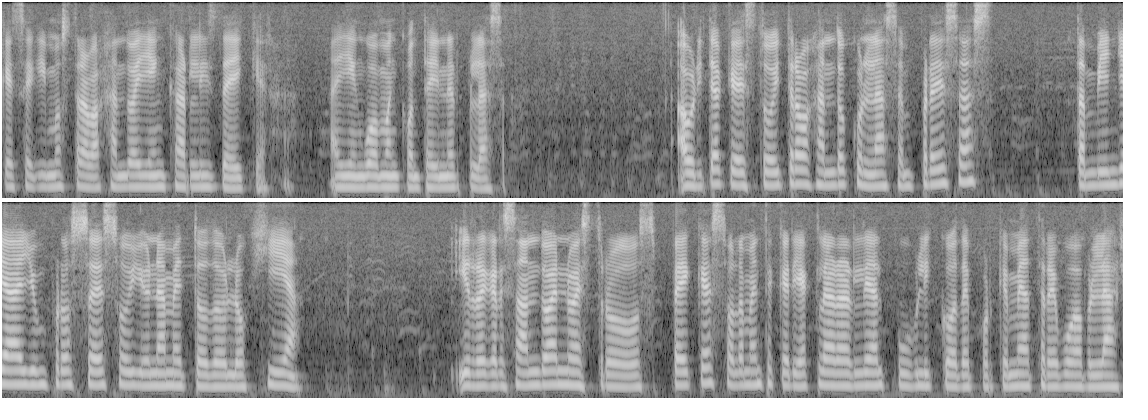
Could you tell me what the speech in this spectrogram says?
que seguimos trabajando ahí en Carly's Daker, ahí en Woman Container Plaza. Ahorita que estoy trabajando con las empresas, también ya hay un proceso y una metodología. Y regresando a nuestros peques, solamente quería aclararle al público de por qué me atrevo a hablar.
